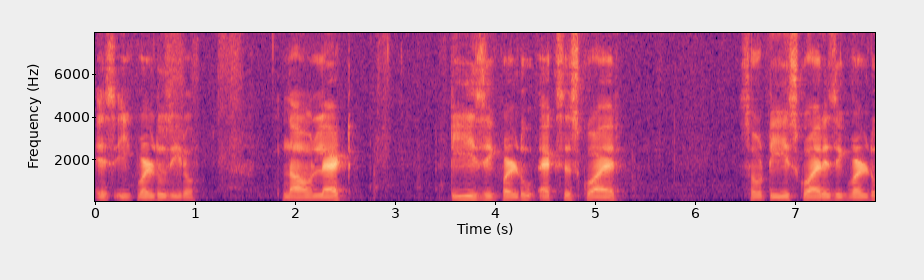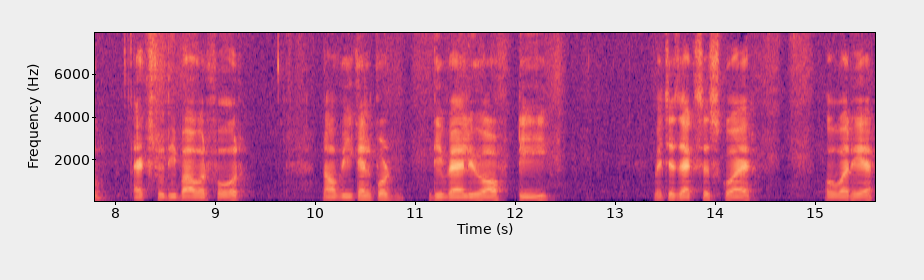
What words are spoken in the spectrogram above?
is equal to 0 now let t is equal to x square. So t square is equal to x to the power 4 now we can put the value of t which is x square over here.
